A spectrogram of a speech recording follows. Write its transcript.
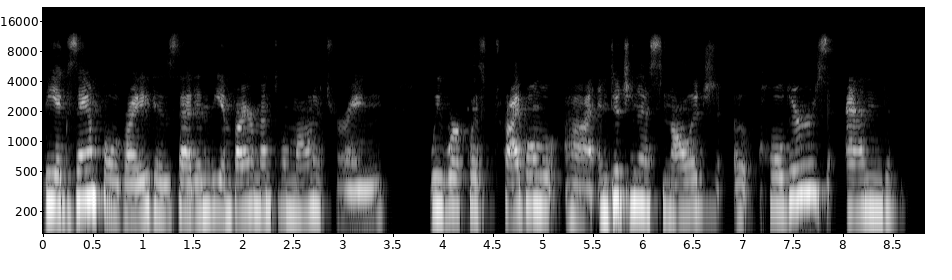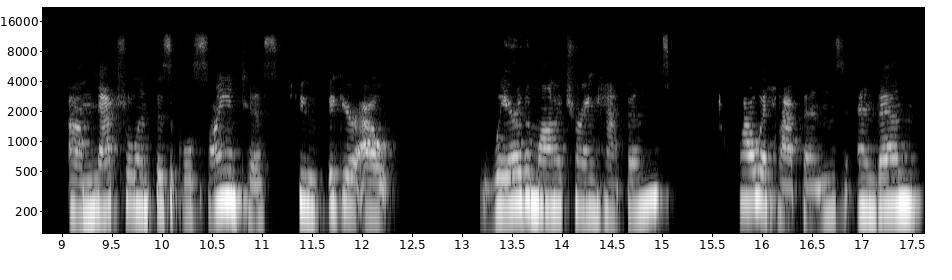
the example right is that in the environmental monitoring we work with tribal uh, indigenous knowledge uh, holders and um, natural and physical scientists to figure out where the monitoring happens how it happens. And then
